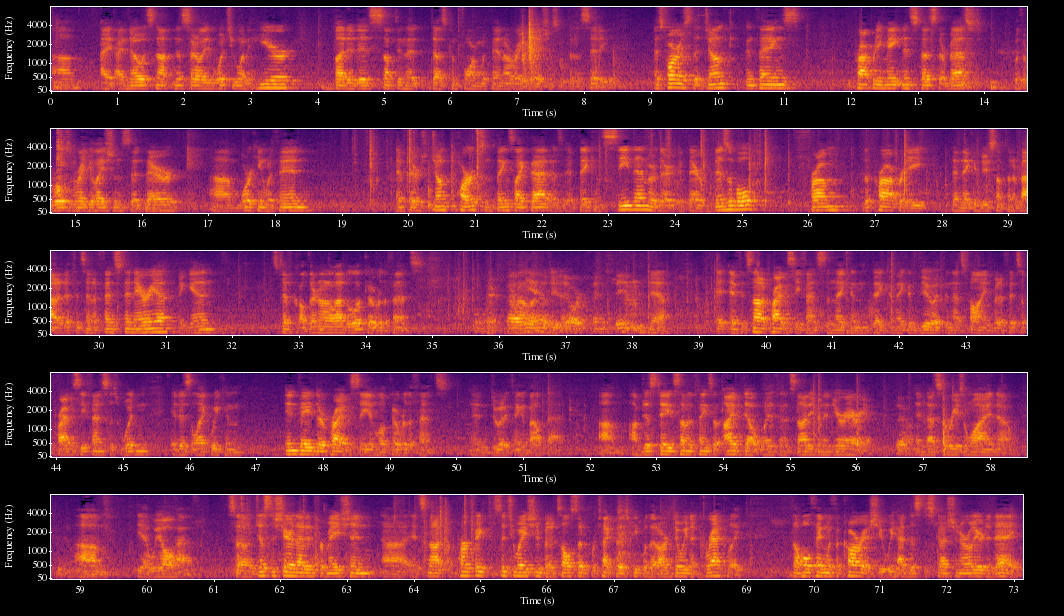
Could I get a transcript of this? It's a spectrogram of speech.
Um, I, I know it's not necessarily what you want to hear, but it is something that does conform within our regulations within the city. As far as the junk and things, property maintenance does their best with the rules and regulations that they're um, working within. If there's junk parts and things like that, as if they can see them or they're, if they're visible from the property, then they can do something about it. If it's in a fenced-in area, again, it's difficult. They're not allowed to look over the fence. They're they're not allowed to do that. Yard fenced in. Yeah. If it's not a privacy fence, then they can, they can, they can view it, then that's fine. But if it's a privacy fence that's wooden, it isn't like we can invade their privacy and look over the fence and do anything about that. Um, I'm just stating some of the things that I've dealt with, and it's not even in your area. Yeah. And that's the reason why I know. Um, Yeah, we all have. So just to share that information, uh, it's not a perfect situation, but it's also to protect those people that aren't doing it correctly. The whole thing with the car issue, we had this discussion earlier today.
